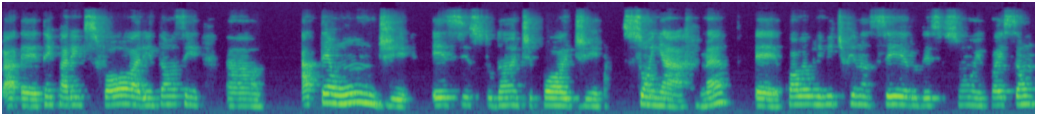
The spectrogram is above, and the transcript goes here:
é, têm parentes fora, então, assim, ah, até onde esse estudante pode sonhar, né? É, qual é o limite financeiro desse sonho, quais são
